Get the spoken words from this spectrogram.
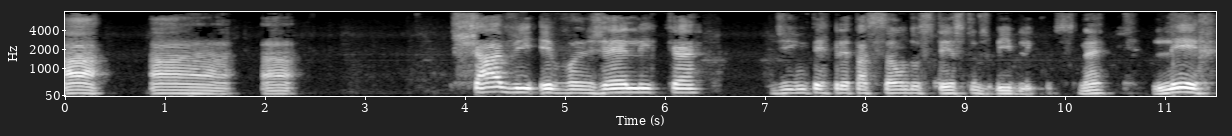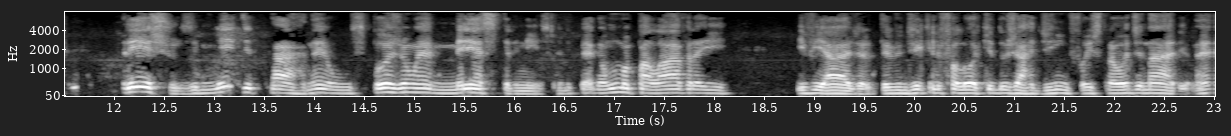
a, a, a chave evangélica de interpretação dos textos bíblicos, né? Ler trechos e meditar, né? O Spurgeon é mestre nisso. Ele pega uma palavra e, e viaja. Teve um dia que ele falou aqui do jardim, foi extraordinário, né?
